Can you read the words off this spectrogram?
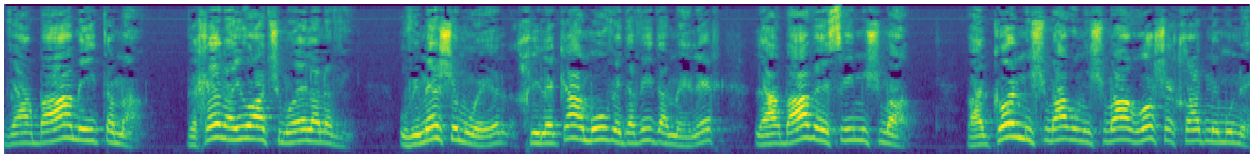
וארבעה מאיתמר, וכן היו עד שמואל הנביא. ובימי שמואל חילקם הוא ודוד המלך לארבעה ועשרים משמר, ועל כל משמר ומשמר ראש אחד ממונה,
